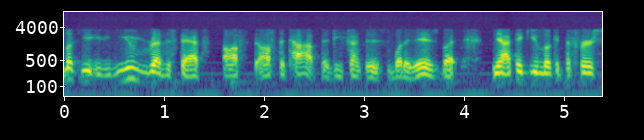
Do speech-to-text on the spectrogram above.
look you you read the stats off off the top. The defense is what it is. But yeah I think you look at the first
